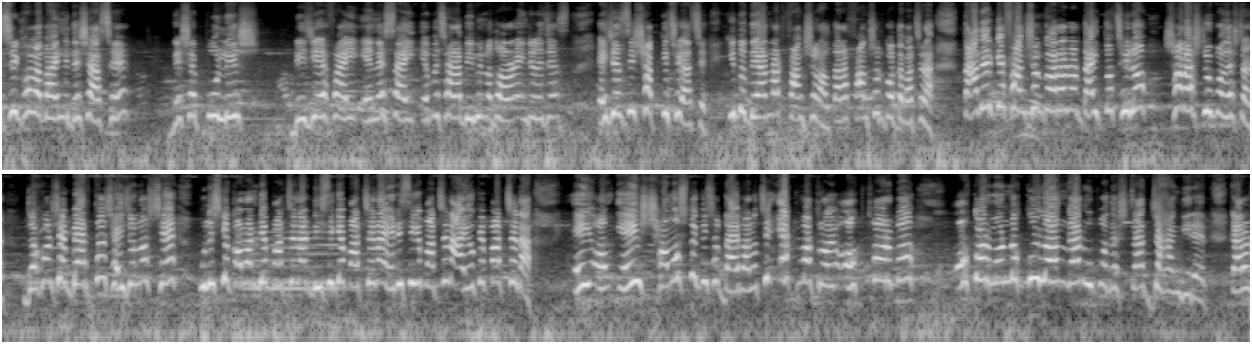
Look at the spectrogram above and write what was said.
আইন শৃঙ্খলা বাহিনী দেশে আছে। দেশে পুলিশ, ডিজিএফআই, এনএসআই এছাড়া বিভিন্ন ধরনের ইন্টেলিজেন্স এজেন্সি সব কিছুই আছে। কিন্তু দে আর নট ফাংশনাল তারা ফাংশন করতে পারছে না। তাদেরকে ফাংশন করানোর দায়িত্ব ছিল স্বরাষ্ট্র উপদেষ্টার। যখন সে ব্যর্থ, সেই জন্য সে পুলিশকে কমান্ড দিয়ে পারছে না ডিসিকে পারছে না এডিসিকে পারছে না আইওকে পারছে না। এই এই সমস্ত কিছুর দায়ভার হচ্ছে একমাত্র ওই অথর্ব অকর্মণ্য কুলঙ্গার উপদেষ্টা জাহাঙ্গীরের। কারণ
